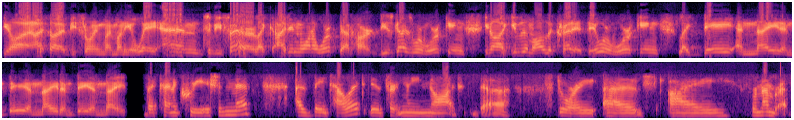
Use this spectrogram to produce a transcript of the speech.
you know, I, I thought I'd be throwing my money away. And to be fair, like I didn't want to work that hard. These guys were working. You know, I give them all the credit. They were working like day and night and day and night and day and night. That kind of creation myth as they tell it is certainly not the story as I remember it.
